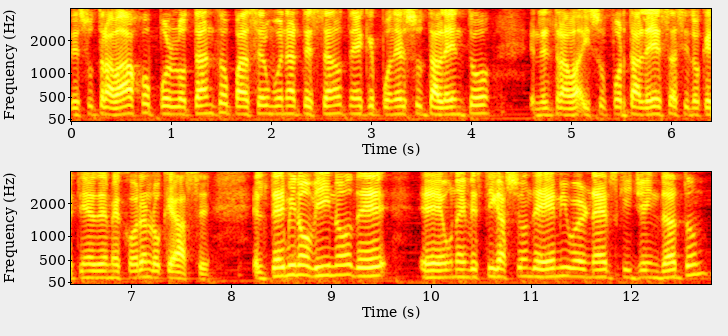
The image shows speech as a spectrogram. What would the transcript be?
de su trabajo, por lo tanto, para ser un buen artesano tiene que poner su talento en el trabajo y sus fortalezas y lo que tiene de mejor en lo que hace. El término vino de eh, una investigación de Amy Wernevsky y Jane Dutton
